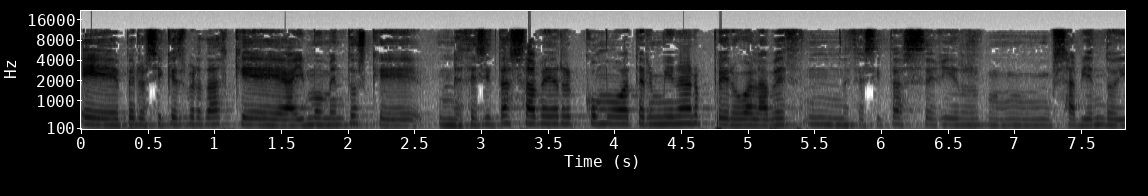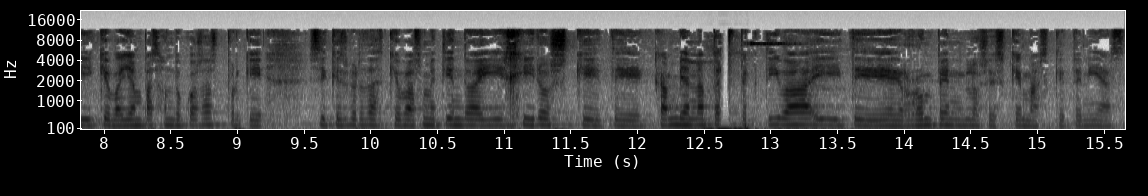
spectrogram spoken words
Eh, pero sí que es verdad que hay momentos que necesitas saber cómo va a terminar, pero a la vez necesitas seguir mm, sabiendo y que vayan pasando cosas, porque sí que es verdad que vas metiendo ahí giros que te cambian la perspectiva y te rompen los esquemas que tenías.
